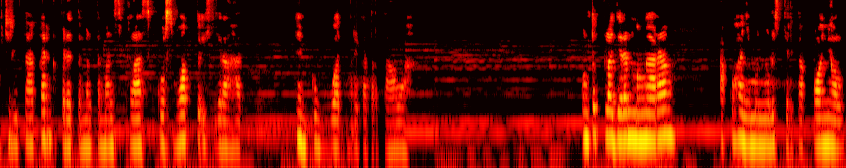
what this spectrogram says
kuceritakan kepada teman-teman sekelasku sewaktu istirahat, dan kubuat mereka tertawa. Untuk pelajaran mengarang, aku hanya menulis cerita konyol.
